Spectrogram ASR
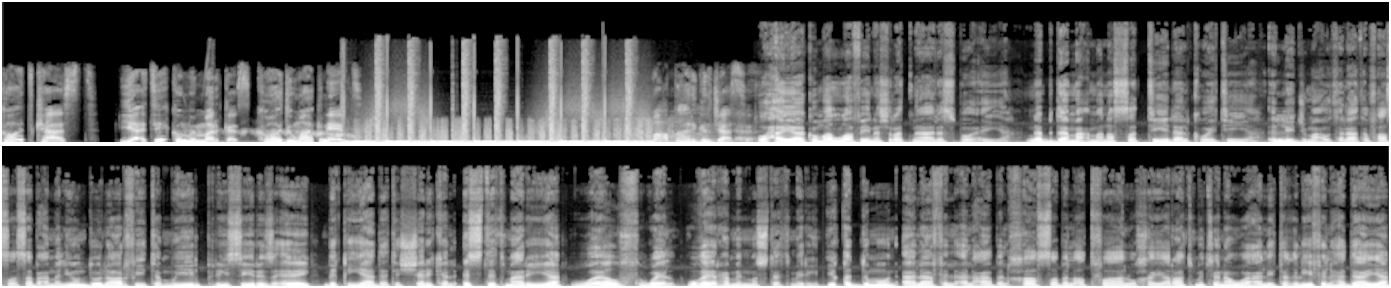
CODECAST. يأتيكم من مركز CODE و MAGNiTT مع طارق الجاسر. وحياكم الله في نشرتنا الأسبوعية. نبدأ مع منصة تيلا الكويتية اللي جمعوا 3.7 مليون دولار في تمويل pre-series A بقيادة الشركة الاستثمارية Wealth Well وغيرها من مستثمرين. يقدمون آلاف الألعاب الخاصة بالأطفال وخيارات متنوعة لتغليف الهدايا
